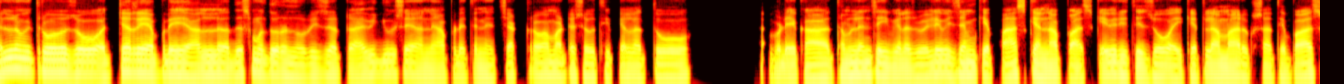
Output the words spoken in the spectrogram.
હેલો મિત્રો, જો અત્યારે આપણે હાલ દસમા ધોરણનું રિઝલ્ટ આવી ગયું છે અને આપણે તેને ચેક કરવા માટે સૌથી પહેલાં તો આપણે એક આ થમલેન છે એ પહેલાં જોઈ લેવી. જેમ કે પાસ કે નાપાસ કેવી રીતે જોવાય, કેટલા માર્ક સાથે પાસ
